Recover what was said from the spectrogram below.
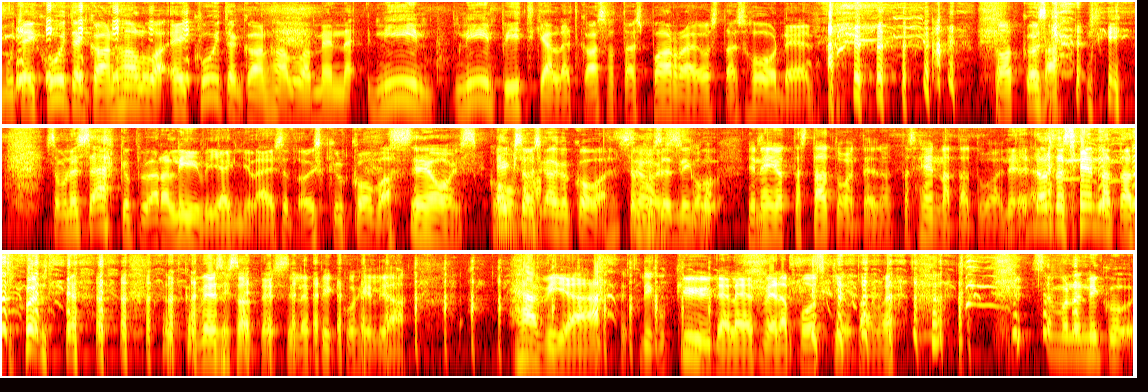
mutta ei kuitenkaan halua, ei kuitenkaan halua mennä niin, niin pitkälle, että kasvattaisi paraa ja ostaisi HD. Totta. Koska niin, semmoinen sähköpyörä liivijengiläiset olisi kyllä kova. se olisi kova. Eikö se olisi aika kova? se olisi niinku, kova. Ja ne ei ottaisi tatuointeja, ne ottaisi hennatatuointeja. ne, ne ottaisi hennatatuointia. jotka vesisateessa sille pikkuhiljaa häviää niin kuin kyyneleet meidän poskiltamme. semmoinen, niinku,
